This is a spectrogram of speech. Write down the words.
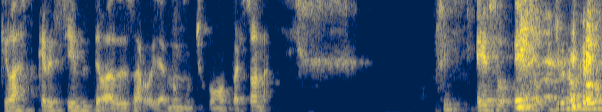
Que vas creciendo y te vas desarrollando mucho como persona. Sí, eso, eso. Yo no creo,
